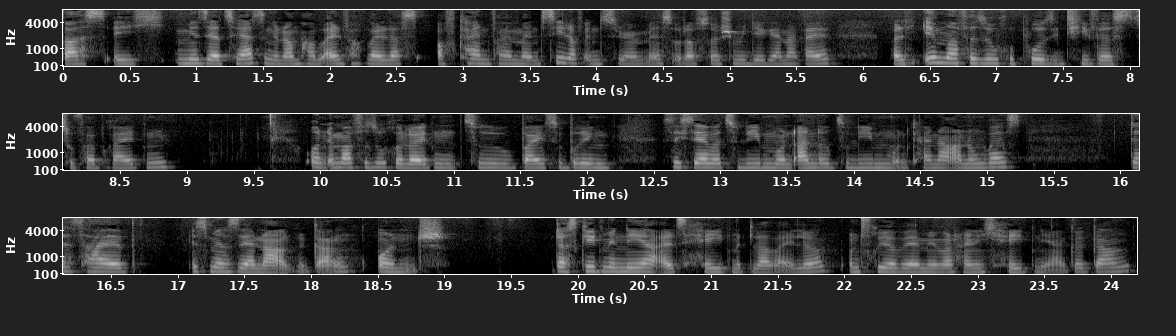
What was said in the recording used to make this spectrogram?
was ich mir sehr zu Herzen genommen habe, einfach weil das auf keinen Fall mein Ziel auf Instagram ist oder auf Social Media generell, weil ich immer versuche, Positives zu verbreiten und immer versuche, Leuten zu, beizubringen, sich selber zu lieben und andere zu lieben und keine Ahnung was. Deshalb ist mir das sehr nahe gegangen und das geht mir näher als Hate mittlerweile. Und früher wäre mir wahrscheinlich Hate näher gegangen.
